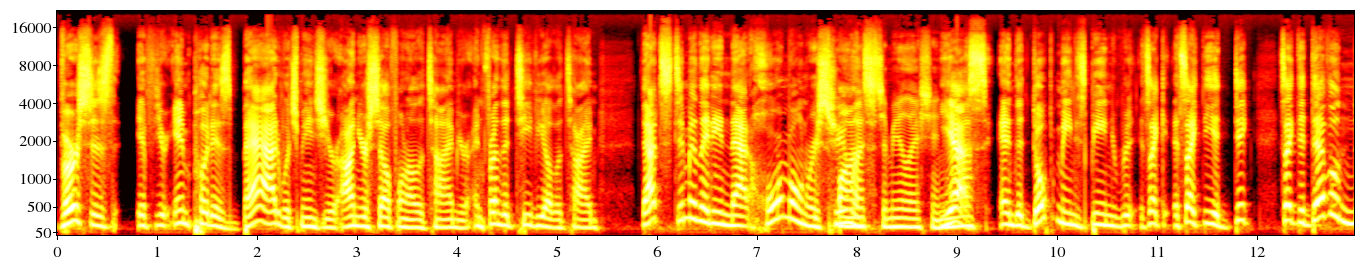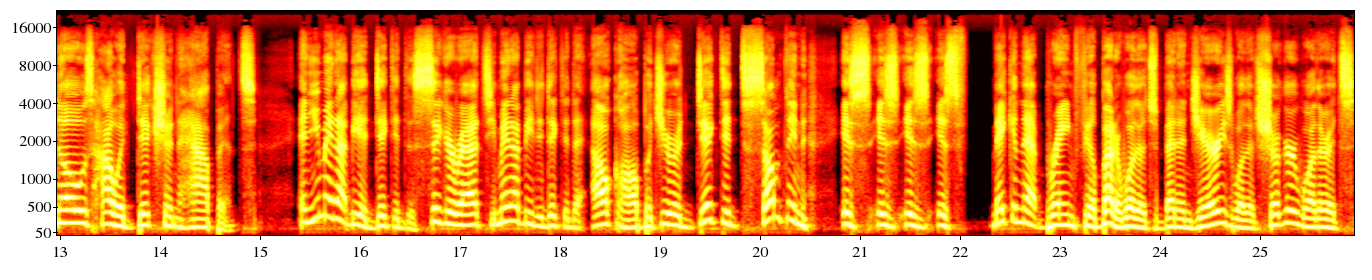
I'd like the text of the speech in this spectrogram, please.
Versus if your input is bad, which means you're on your cell phone all the time, you're in front of the TV all the time, that's stimulating that hormone Too much response stimulation. yeah. Yes, and the dopamine is being. Re- it's like it's like the addict. It's like the devil knows how addiction happens, and you may not be addicted to cigarettes. You may not be addicted to alcohol, but you're addicted. To something is is is is making that brain feel better. Whether it's Ben and Jerry's, whether it's sugar, whether it's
